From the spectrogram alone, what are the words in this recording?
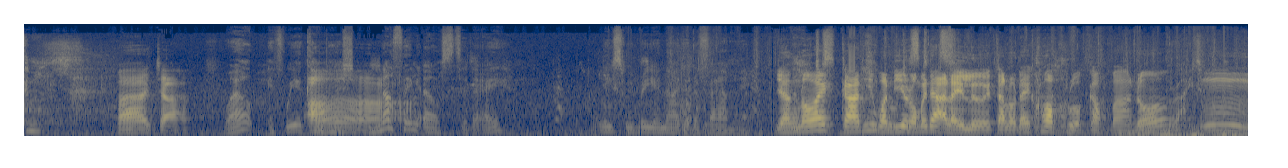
Come on. ไปจ้า Well, if we accomplished Ah. nothing else today, at least we reunited a family. อย่างน้อยการที่วันนี้เราไม่ได้อะไรเลย แต่เราได้ครอบครัวกลับมาเนาะ Right. อืม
